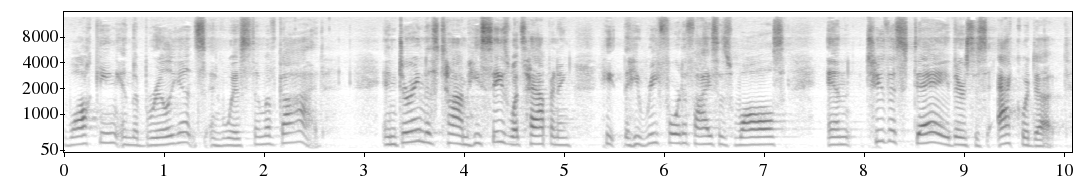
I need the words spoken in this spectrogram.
walking in the brilliance and wisdom of God. And during this time, he sees what's happening. He, he refortifies his walls. And to this day, there's this aqueduct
